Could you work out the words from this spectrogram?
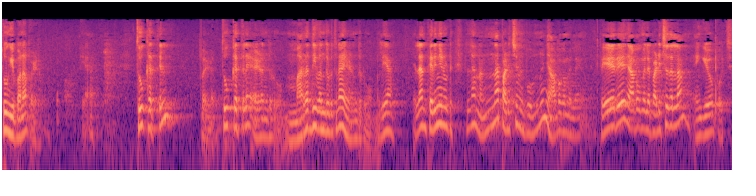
தூங்கி போனா போயிடும். தூக்கத்தில் போயிடும். தூக்கத்துல இழந்துடுவோம் மறதி வந்துடுத்துனா இழந்துடுவோம் இல்லையா? எல்லாம் தெரிஞ்சுன்னு எல்லாம் நல்லா படிச்சு இப்போ ஒன்றும் ஞாபகம் இல்லை. பேரே ஞாபகம் இல்லை. படிச்சதெல்லாம் எங்கேயோ போச்சு.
